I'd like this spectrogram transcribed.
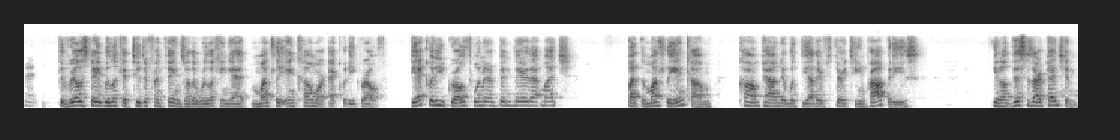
Right. The real estate, we look at two different things, whether we're looking at monthly income or equity growth. The equity growth wouldn't have been there that much, but the monthly income compounded with the other 13 properties, you know, this is our pension.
